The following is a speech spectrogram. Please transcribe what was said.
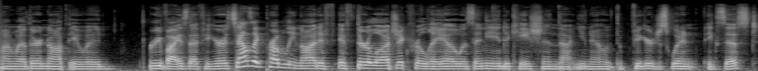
on whether or not they would revise that figure. It sounds like probably not. If if their logic for Leia was any indication that you know the figure just wouldn't exist,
